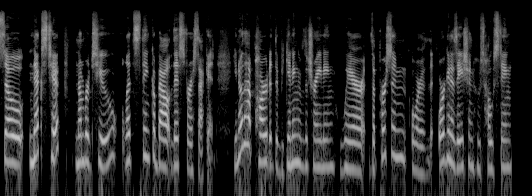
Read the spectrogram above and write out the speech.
so next tip, number two, let's think about this for a second. You know that part at the beginning of the training where the person or the organization who's hosting,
